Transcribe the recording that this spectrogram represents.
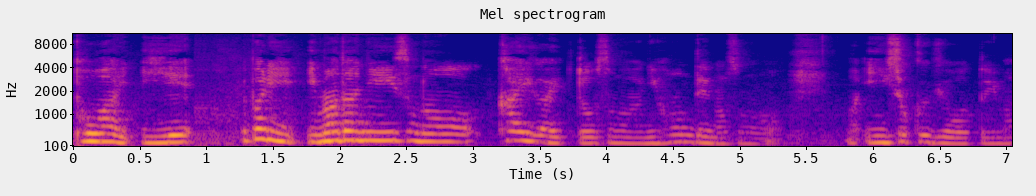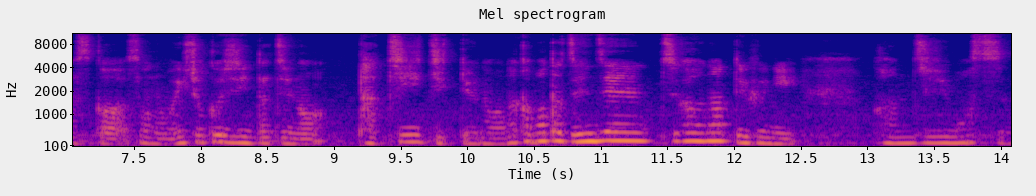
とはいえ、やっぱり未だにその海外とその日本でのその、まあ、飲食業といいますか、その飲食人たちの立ち位置っていうのはなんかまた全然違うなっていうふうに感じますね。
